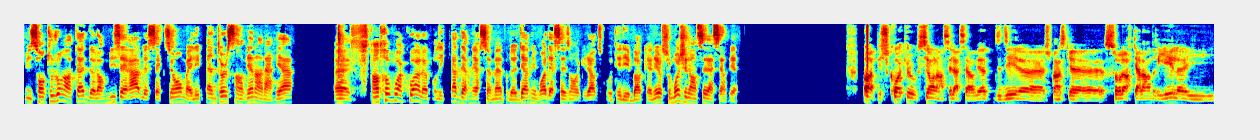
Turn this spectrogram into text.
Ils sont toujours en tête de leur misérable section, mais les Panthers s'en viennent en arrière. Euh, T'entrevois quoi là, pour les quatre dernières semaines, pour le dernier mois de la saison régulière du côté des Buccaneers? moi, j'ai lancé la serviette. Ah, puis je crois qu'eux aussi ont lancé la serviette. Didier, je pense que sur leur calendrier, là, il,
